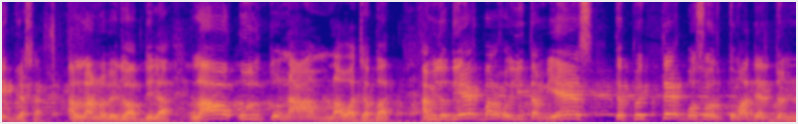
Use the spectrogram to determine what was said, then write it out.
জিজ্ঞাসা। আল্লাহ নবী জবাব দিলা, লাও কুল কুলতু নাম, লাও আজাবাত। আমি যদি একবার কইলিতাম, ইয়েস, তে প্রত্যেক বছর তোমাদের জন্য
